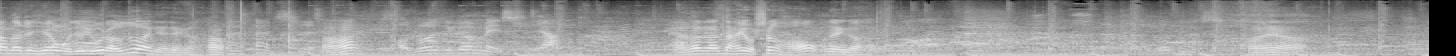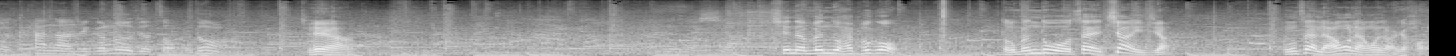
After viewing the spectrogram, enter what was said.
看到这些我就有点饿呢，这个。是。啊，好多这个美食呀，啊，那那还有生蚝那个，哦，好多东西。哎呀，这个看到这个路就走不动了，这样，真的香。现在温度还不够，等温度再降一降，能再凉快凉快点就好了。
